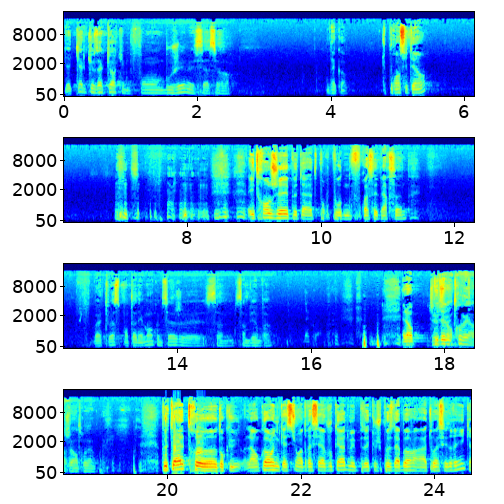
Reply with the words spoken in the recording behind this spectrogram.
Il y a quelques acteurs qui me font bouger, mais c'est assez rare. D'accord. Tu pourrais en citer un Étranger peut-être, pour, pour ne froisser personne. Bah, toi, spontanément, comme ça, je, ça ne me vient pas. Alors, je vais en trouver un, je vais en trouver un. Peut-être, euh, donc là encore une question adressée à vous quatre, mais peut-être que je pose d'abord à toi Cédric,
